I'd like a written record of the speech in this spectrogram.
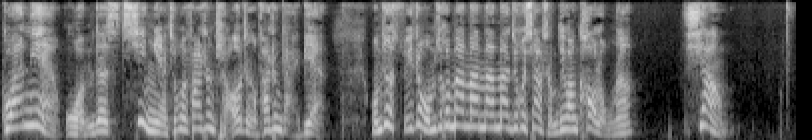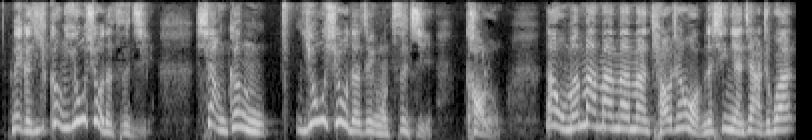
观念，我们的信念就会发生调整，发生改变。我们就随着，我们就会慢慢慢慢就会向什么地方靠拢呢？向那个一更优秀的自己，向更优秀的这种自己靠拢。那我们慢慢慢慢调整我们的信念价值观，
